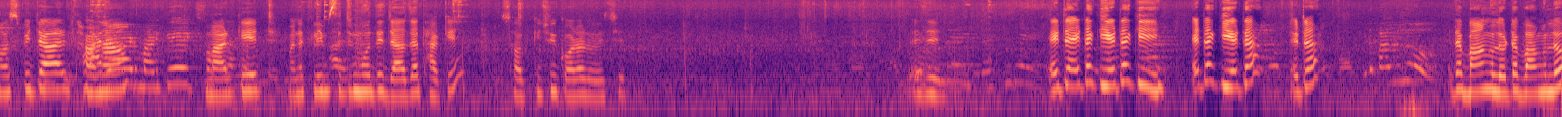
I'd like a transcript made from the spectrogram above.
হসপিটাল থানা মার্কেট মানে ফিল্ম সিটির মধ্যে যা যা থাকে সব কিছুই করা রয়েছে। এই যে এটা এটা কি এটা কি? এটা কি এটা? এটা? এটা বাংলো এটা বাংলো।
